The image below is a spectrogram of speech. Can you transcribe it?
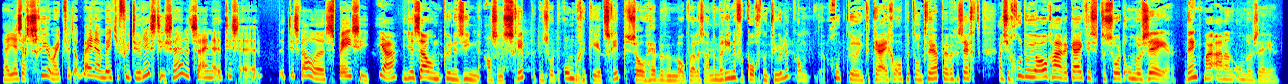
Ja, jij zegt schuur, maar ik vind het ook bijna een beetje futuristisch. Hè? Het, zijn, het, is, uh, het is wel uh, spacey. Ja, je zou hem kunnen zien als een schip, een soort omgekeerd schip. Zo hebben we hem ook wel eens aan de marine verkocht natuurlijk. Om de goedkeuring te krijgen op het ontwerp hebben we gezegd... als je goed door je oogharen kijkt, is het een soort onderzeeër. Denk maar aan een onderzeeër.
